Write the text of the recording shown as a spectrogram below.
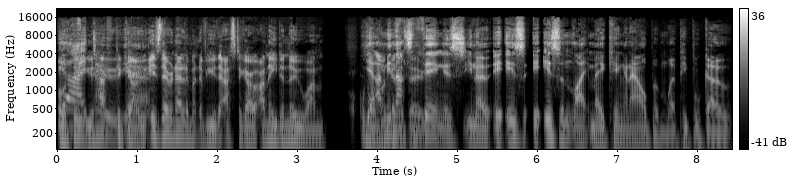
or Hmm. Yeah, do I you have do, to go is there an element of you that has to go i need a new one What yeah, I mean gonna that's the thing is you know it is it isn't like making an album where people go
